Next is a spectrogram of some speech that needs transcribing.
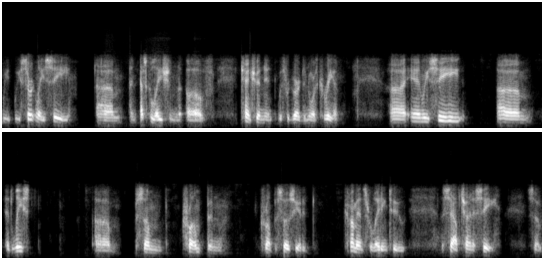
we, we certainly see um, an escalation of tension in, with regard to North Korea. Uh, and we see um, at least um, some Trump and Trump associated comments relating to the South China Sea. So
